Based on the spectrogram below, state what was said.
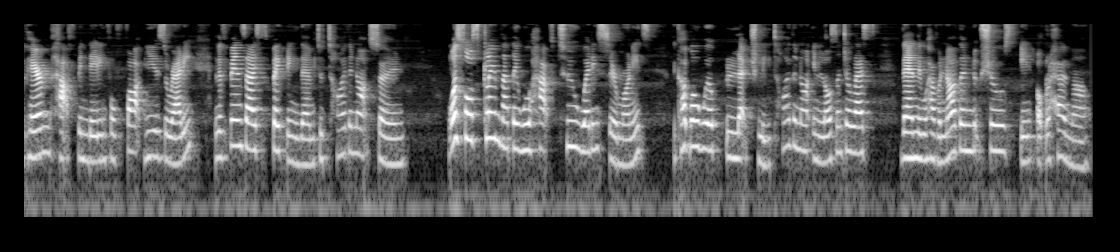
The pair have been dating for five years already, and the fans are expecting them to tie the knot soon. One source claimed that they will have two wedding ceremonies. The couple will allegedly tie the knot in Los Angeles, then they will have another nuptials in Oklahoma.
